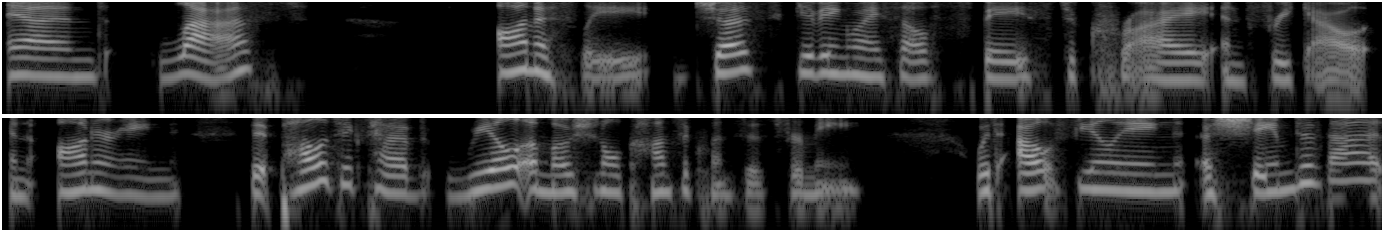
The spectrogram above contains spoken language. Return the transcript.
And last, honestly, just giving myself space to cry and freak out and honoring that politics have real emotional consequences for me without feeling ashamed of that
